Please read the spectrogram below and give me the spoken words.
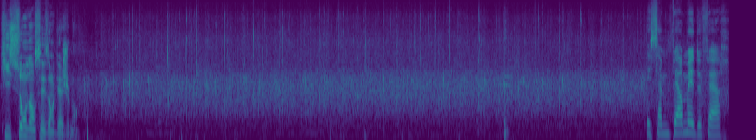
qui sont dans ces engagements? Et ça me permet de faire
